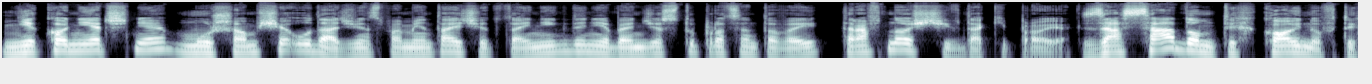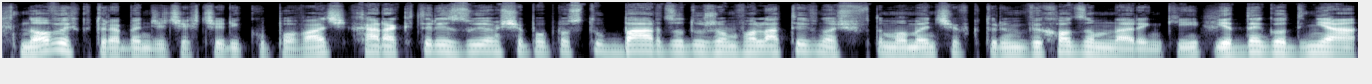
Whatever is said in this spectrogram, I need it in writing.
niekoniecznie muszą się udać, więc pamiętajcie, tutaj nigdy nie będzie stuprocentowej trafności w taki projekt. Zasadą tych coinów, tych nowych, które będziecie chcieli kupować, charakteryzują się po prostu bardzo dużą wolatywność w tym momencie, w którym wychodzą na rynki. Jednego dnia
